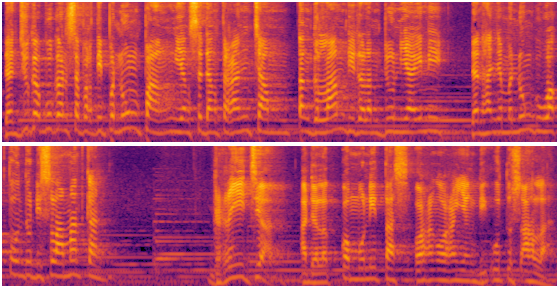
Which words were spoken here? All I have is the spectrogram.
dan juga bukan seperti penumpang yang sedang terancam tenggelam di dalam dunia ini, dan hanya menunggu waktu untuk diselamatkan. Gereja adalah komunitas orang-orang yang diutus Allah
